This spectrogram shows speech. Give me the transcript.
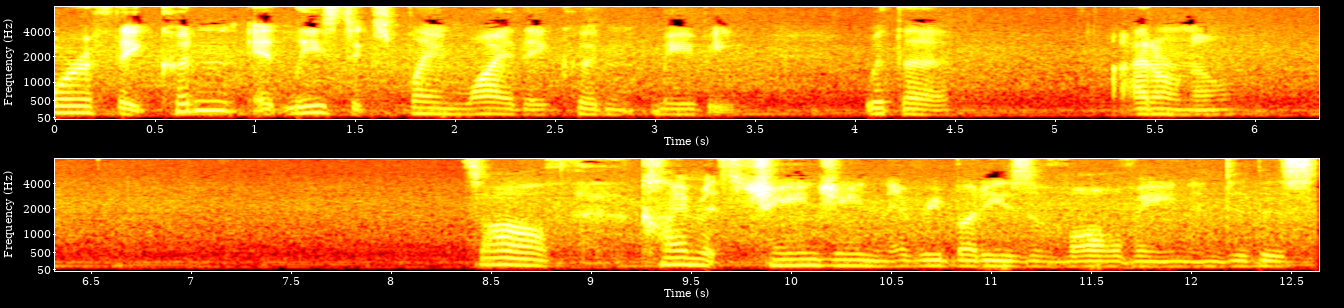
or if they couldn't, at least explain why they couldn't, maybe. With a, I don't know. It's all, climate's changing, everybody's evolving into this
